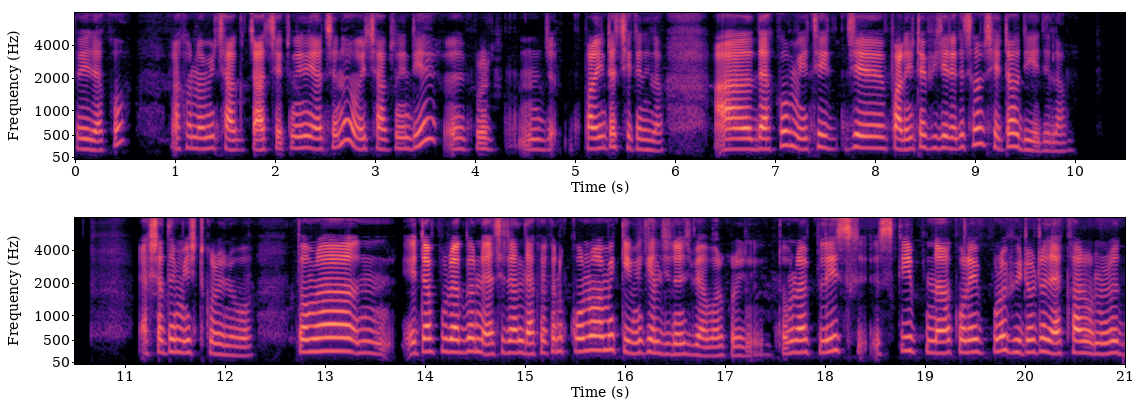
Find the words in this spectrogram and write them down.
তো এই দেখো এখন আমি ছাক চা ছেঁকনি আছে না? ওই ছাঁকনি দিয়ে পুরো পানিটা ছেঁকে নিলাম। আর দেখো মেথির যে পানিটা ভিজে রেখেছিলাম, সেটাও দিয়ে দিলাম। একসাথে মিক্সড করে নেব। তোমরা এটা পুরো একদম ন্যাচারাল দেখো। এখানে কোনো আমি কেমিক্যাল জিনিস ব্যবহার করিনি। তোমরা প্লিজ স্কিপ না করে পুরো ভিডিওটা দেখার অনুরোধ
